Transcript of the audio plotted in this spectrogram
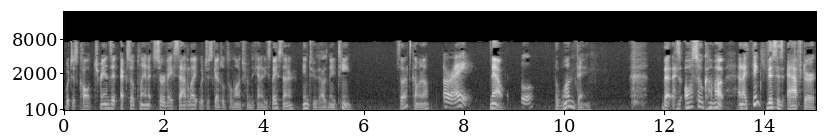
which is called Transit Exoplanet Survey Satellite, which is scheduled to launch from the Kennedy Space Center in 2018. So that's coming up. All right. Now, Cool. the one thing that has also come up, and I think this is after.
